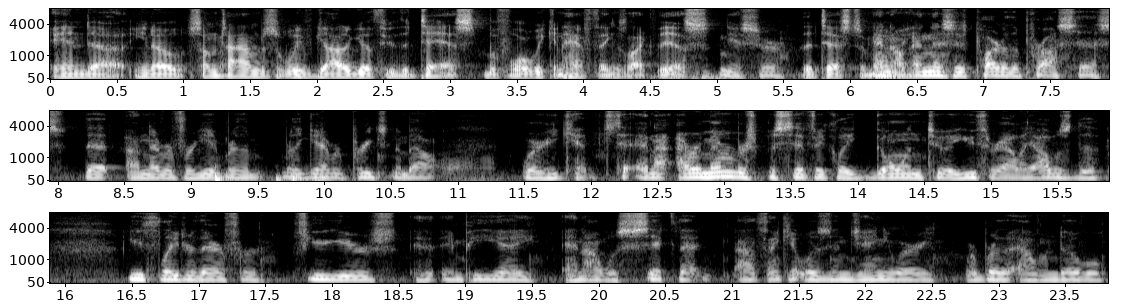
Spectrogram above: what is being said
And uh, you know sometimes we've got to go through the test before we can have things like this. Yes sir. The testimony. And, and this is part of the process that i'll never forget brother brother gabbard preaching about where he kept t- and I, I remember specifically going to a youth rally. I was the youth leader there for a few years in, PEA, and I was sick that I think it was in January where Brother Alvin Doval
